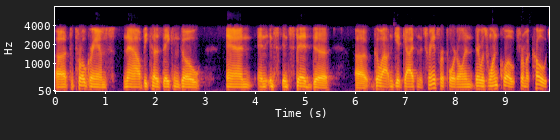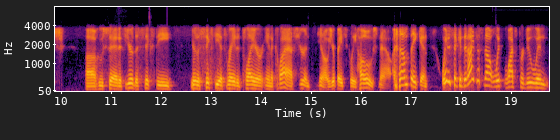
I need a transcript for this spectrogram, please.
uh, to programs now because they can go and and in, instead uh, uh, go out and get guys in the transfer portal. And there was one quote from a coach uh, who said, "If you're the 60, you're the 60th rated player in a class, you're in, you know, you're basically hosed now." And I'm thinking, wait a second, did I just not watch Purdue win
